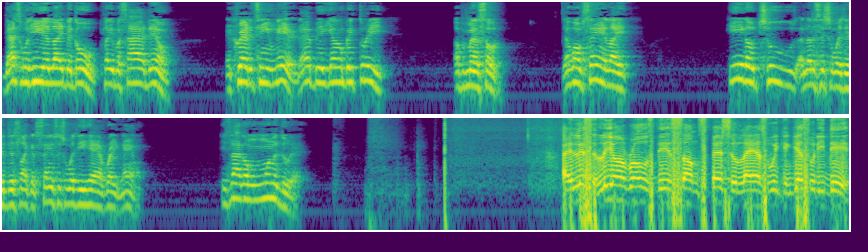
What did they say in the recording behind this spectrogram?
That's what he'd like to go play beside them and create a team there. That'd be a young big three up in Minnesota. That's what I'm saying. Like he ain't gonna choose another situation just like the same situation he have right now. He's not gonna want to do that. Hey, listen, Leon Rose did something special last week, and guess what he did?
